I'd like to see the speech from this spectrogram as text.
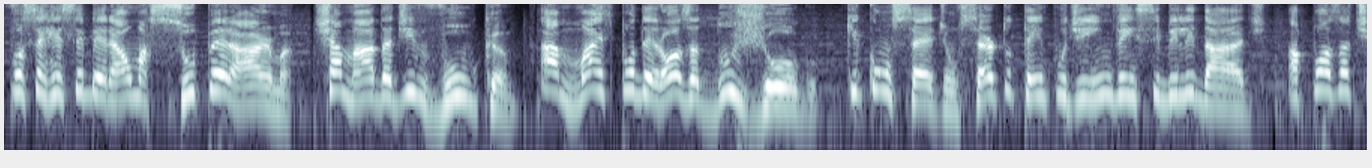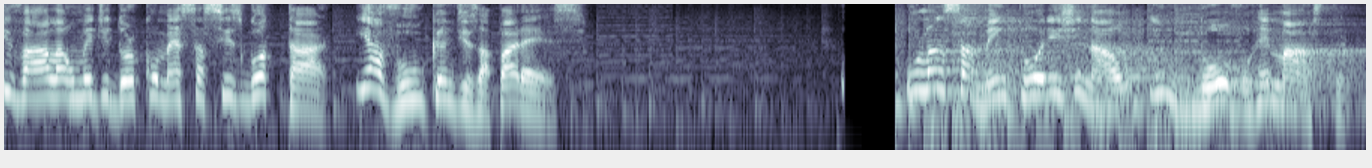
você receberá uma super arma, chamada de Vulcan, a mais poderosa do jogo, que concede um certo tempo de invencibilidade. Após ativá-la, o medidor começa a se esgotar, e a Vulcan desaparece. O lançamento original e um novo remaster.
